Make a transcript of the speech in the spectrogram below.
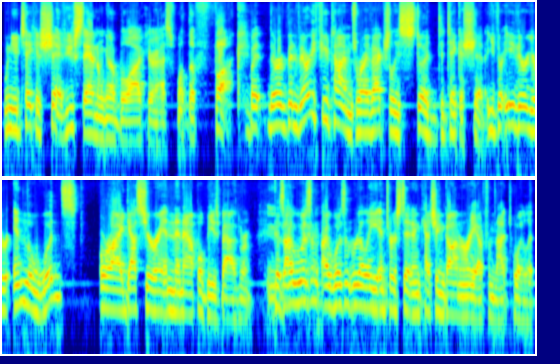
when you take a shit. If you stand, I'm gonna block your ass. What the fuck? But there have been very few times where I've actually stood to take a shit. Either either you're in the woods or I guess you're in an Applebee's bathroom because I wasn't I wasn't really interested in catching gonorrhea from that toilet.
